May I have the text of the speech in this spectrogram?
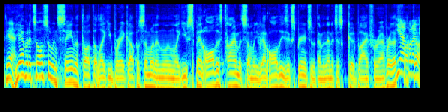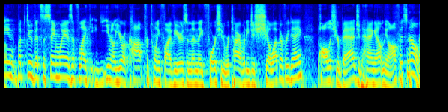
Yeah. Yeah, but it's also insane the thought that like you break up with someone and then like you spent all this time with someone, you've got all these experiences with them, and then it's just goodbye forever. That's yeah, fucked but up. I mean, but dude, that's the same way as if like you know you're a cop for 25 years and then they force you to retire. What do you just show up every day, polish your badge, and hang out in the office? No,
